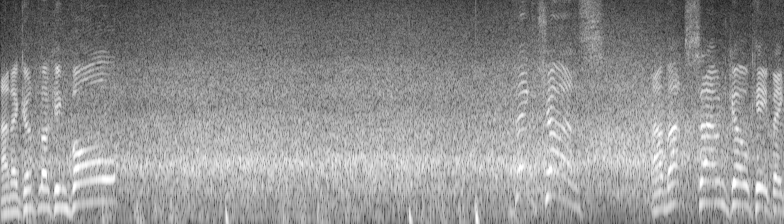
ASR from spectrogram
And a good-looking ball. And that's sound goalkeeping.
